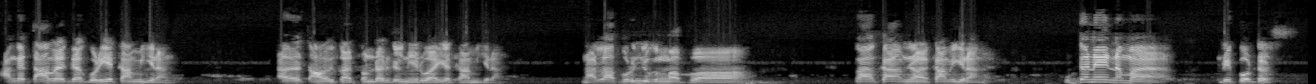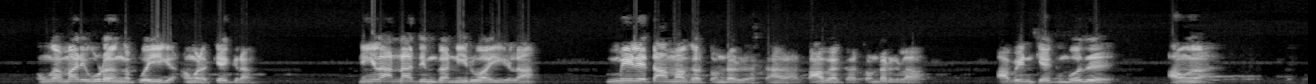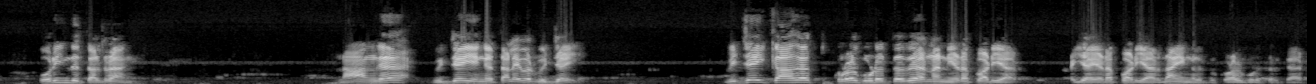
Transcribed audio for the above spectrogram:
அங்கே தாவக கொடியை காமிக்கிறாங்க. அது தாவக தொண்டர்கள் நிர்வாகிகள் காமிக்கிறாங்க. நல்லா புரிஞ்சுக்கோங்க அப்போ. கா- காமி- காமிக்கிறாங்க. உடனே நம்ம ரிப்போர்ட்டர்ஸ் உங்கள் மாதிரி ஊடகங்க போய் அவங்கள கேட்குறாங்க நீங்களாம் அதிமுக நிர்வாகிகளா? உண்மையிலே தமாக தொண்டர்கள் தாவக தொண்டர்களா? அப்படின்னு கேட்கும்போது அவங்க பொரிந்து தள்ளுறாங்க. நாங்கள் விஜய் எங்கள் தலைவர் விஜய். விஜய்க்காக குரல் கொடுத்தது அண்ணன் எடப்பாடியார். ஐயா எடப்பாடியார் தான் எங்களுக்கு குரல் கொடுத்துருக்கார்.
